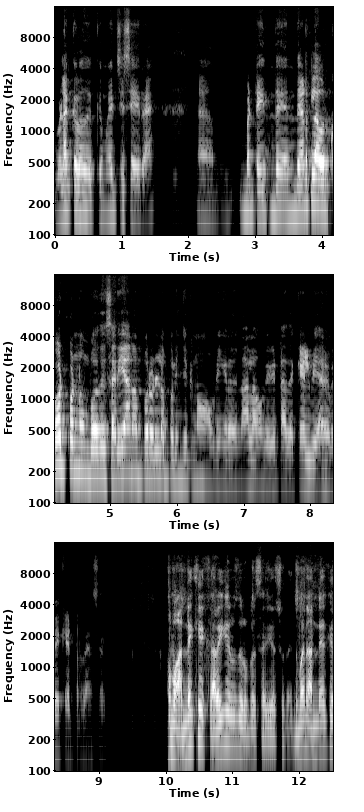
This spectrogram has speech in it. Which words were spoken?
விளக்குவதற்கு முயற்சி செய்யறேன் பட் இந்த இந்த இடத்துல அவர் கோட் பண்ணும்போது சரியான பொருள்ல புரிஞ்சுக்கணும் அப்படிங்கிறதுனால அவங்க கிட்ட அதை கேள்வியாகவே கேட்டுறேன் சார் ஆமா அன்னைக்கே கலைஞர் வந்து ரொம்ப சரியா சொன்னார். இந்த மாதிரி அன்னைக்கே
